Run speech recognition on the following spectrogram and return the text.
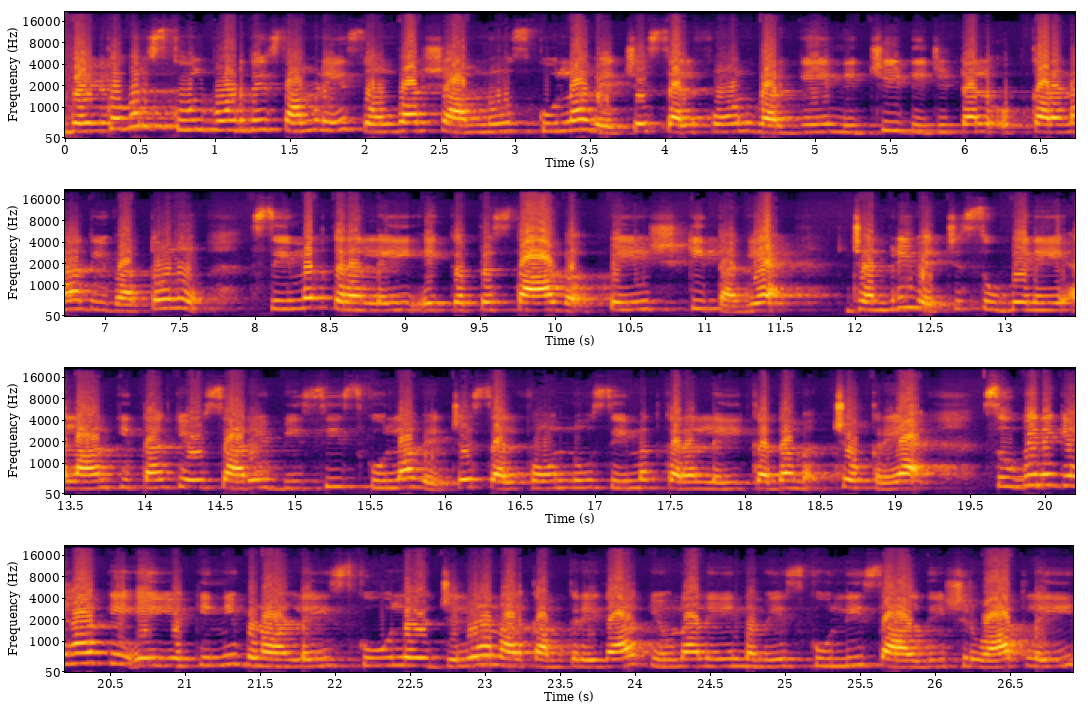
ਵੈਂਕੂਵਰ ਸਕੂਲ ਬੋਰਡ ਦੇ ਸਾਹਮਣੇ ਸੋਮਵਾਰ ਸ਼ਾਮ ਨੂੰ ਸਕੂਲਾਂ ਵਿੱਚ ਸੈੱਲ ਫੋਨ ਵਰਗੇ ਨਿੱਜੀ ਡਿਜੀਟਲ ਉਪਕਰਣਾਂ ਦੀ ਵਰਤੋਂ ਨੂੰ ਸੀਮਤ ਕਰਨ ਲਈ ਇੱਕ ਪ੍ਰਸਤਾਵ ਪੇਸ਼ ਕੀਤਾ ਗਿਆ ਹੈ। ਜਨਵਰੀ ਵਿੱਚ ਸੂਬੇ ਨੇ ਐਲਾਨ ਕੀਤਾ ਕਿ ਉਹ ਸਾਰੇ BC ਸਕੂਲਾਂ ਵਿੱਚ ਸੈੱਲ ਨੂੰ ਸੀਮਤ ਕਰਨ ਲਈ ਕਦਮ ਚੁੱਕ ਰਿਹਾ ਹੈ। ਸੂਬੇ ਨੇ ਕਿਹਾ ਕਿ ਇਹ ਯਕੀਨੀ ਬਣਾਉਣ ਲਈ ਸਕੂਲ ਜ਼ਿਲ੍ਹਿਆਂ ਨਾਲ ਕੰਮ ਕਰੇਗਾ ਕਿ ਉਹਨਾਂ ਨੇ ਨਵੇਂ ਸਕੂਲੀ ਸਾਲ ਦੀ ਸ਼ੁਰੂਆਤ ਲਈ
